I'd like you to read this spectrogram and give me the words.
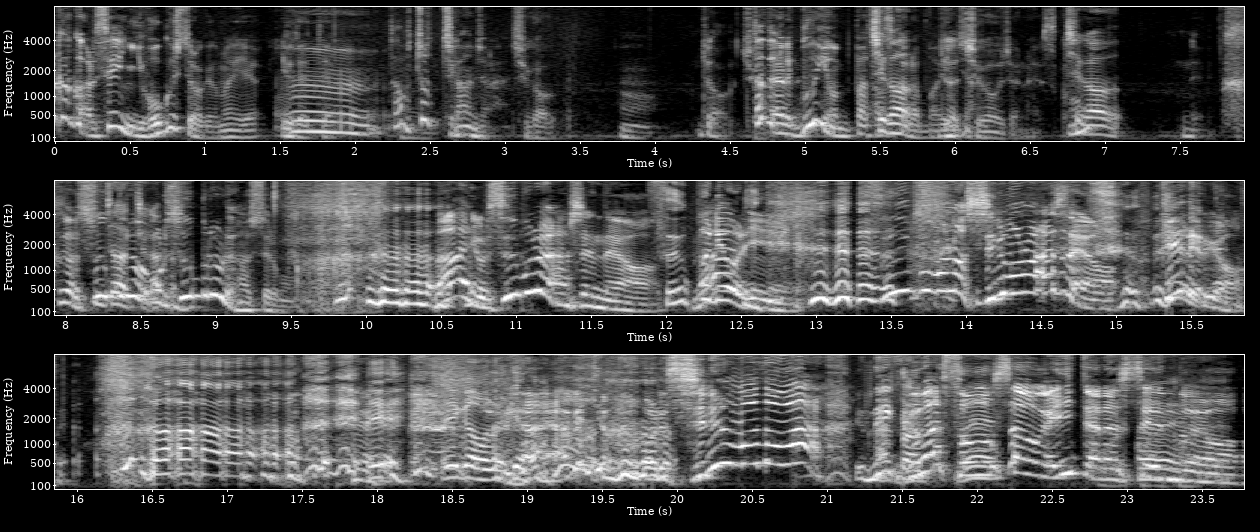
らかくあれ繊維ほぐしてるわけだもんね茹でて、うん。多分ちょっと違うんじゃない、違う。うん、じゃあただあれブイヨン一発からまあいじ違うじゃないですか。違う。ね。いやスープ料理俺スープ料理の話してるもん。何俺スープ料理の話してんだよ。スープ料理。何？スープもの汁物の話だよ。手出るよ。え笑顔だけど。やめてよ。俺汁物は ねあ具そうはそうした方がいいって話してんのよ。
